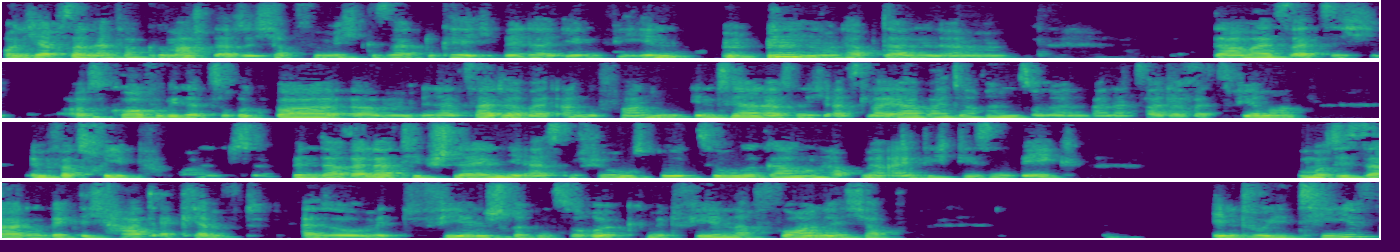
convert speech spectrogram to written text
Und ich habe es dann einfach gemacht. Also ich habe für mich gesagt, okay, ich will da irgendwie hin und habe dann ähm, damals, als ich aus Korfu wieder zurück war, ähm, in der Zeitarbeit angefangen, intern, also nicht als Leiharbeiterin, sondern bei einer Zeitarbeitsfirma im Vertrieb und bin da relativ schnell in die ersten Führungspositionen gegangen und habe mir eigentlich diesen Weg, muss ich sagen, wirklich hart erkämpft. Also mit vielen Schritten zurück, mit vielen nach vorne. Ich habe intuitiv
